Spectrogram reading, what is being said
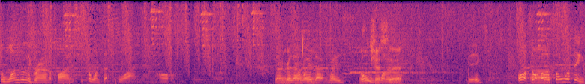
The ones on the ground are fine. It's just the ones that fly, man. Oh. Don't Yeah, go that way. else That way is. There's Oh, a chest one there. of the big. Oh, so, Uh, uh, solar thing.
